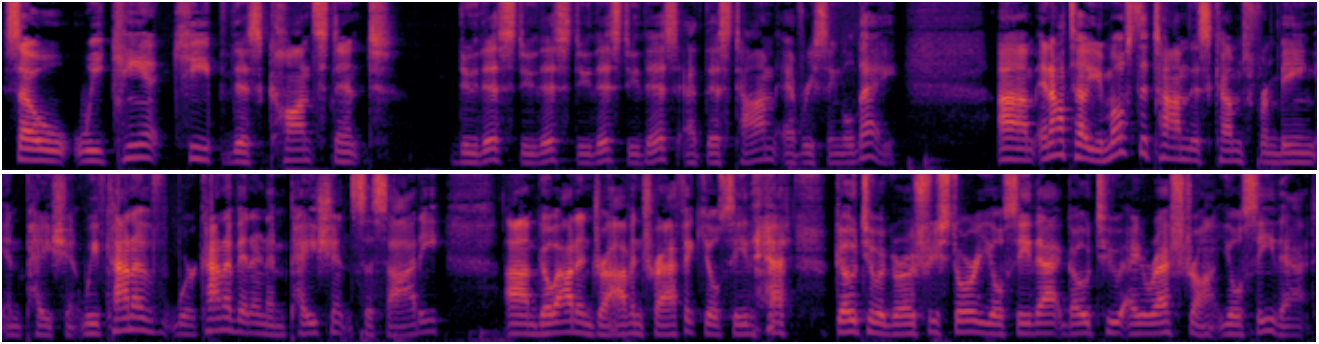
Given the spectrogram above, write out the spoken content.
So we can't keep this constant do this, do this, do this, do this at this time every single day. Um, and I'll tell you, most of the time this comes from being impatient. We've kind of we're kind of in an impatient society. Um, go out and drive in traffic, you'll see that. Go to a grocery store, you'll see that. Go to a restaurant, you'll see that.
